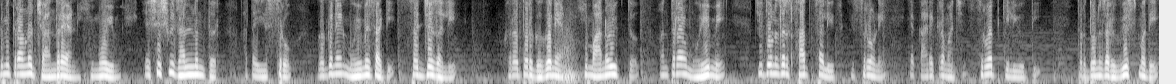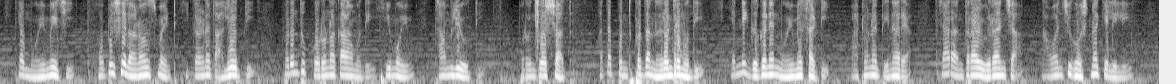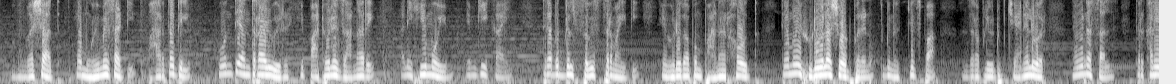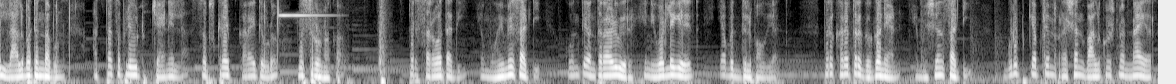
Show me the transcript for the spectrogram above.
तर मित्रांनो चांद्रयान ही मोहीम यशस्वी झाल्यानंतर आता इस्रो गगनयान मोहिमेसाठी सज्ज झाली. खरं तर गगनयान ही मानवयुक्त अंतराळ मोहिमे जी दोन हजार सात सालीच इस्रोने या कार्यक्रमाची सुरुवात केली होती. तर दोन हजार वीसमध्ये या मोहिमेची ऑफिशियल अनाऊन्समेंट ही करण्यात आली होती परंतु कोरोना काळामध्ये ही मोहीम थांबली होती. परंतु अशात आता पंतप्रधान नरेंद्र मोदी यांनी गगनयान मोहिमेसाठी पाठवण्यात येणाऱ्या चार अंतराळवीरांच्या नावांची घोषणा केलेली. मग अशात या मोहिमेसाठी भारतातील कोणते अंतराळवीर हे पाठवले जाणारे आणि ही मोहीम नेमकी काय? त्याबद्दल सविस्तर माहिती या व्हिडिओत आपण पाहणार आहोत. त्यामुळे व्हिडिओला शेवटपर्यंत तुम्ही नक्कीच पहा. आणि जर आपल्या यूट्यूब चॅनलवर नवीन असाल तर खाली लाल बटन दाबून आत्ताच आपल्या यूट्यूब चॅनेलला सबस्क्राईब कराय तेवढं विसरू नका. तर सर्वात आधी या मोहिमेसाठी कोणते अंतराळवीर हे निवडले गेलेत याबद्दल पाहूयात. तर खरं तर गगनयान या मिशनसाठी group captain Prashant Balakrishna Nair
